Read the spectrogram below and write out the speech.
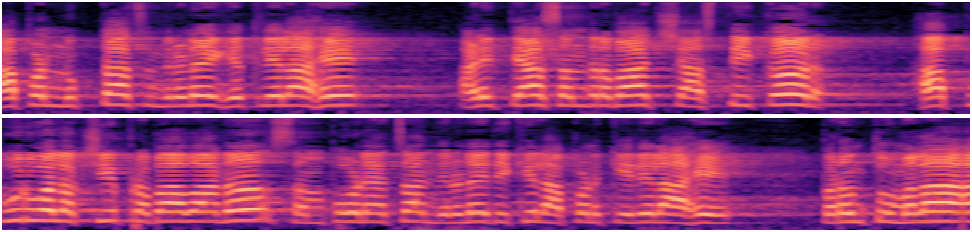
आपण नुकताच निर्णय घेतलेला आहे आणि त्या संदर्भात शास्तीकर हा पूर्वलक्षी प्रभावानं संपवण्याचा निर्णय देखील आपण केलेला आहे. परंतु मला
